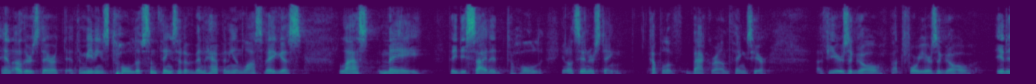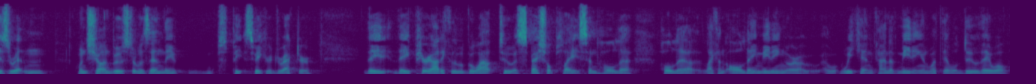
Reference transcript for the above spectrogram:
and others there at, at the meetings told of some things that have been happening in Las Vegas. Last May, they decided to hold. You know, it's interesting. A couple of background things here. A few years ago, about four years ago, it is written when Sean Boonstra was then the speaker director. They they periodically would go out to a special place and hold a hold a like an all-day meeting or a, a, weekend kind of meeting and what they will do they will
